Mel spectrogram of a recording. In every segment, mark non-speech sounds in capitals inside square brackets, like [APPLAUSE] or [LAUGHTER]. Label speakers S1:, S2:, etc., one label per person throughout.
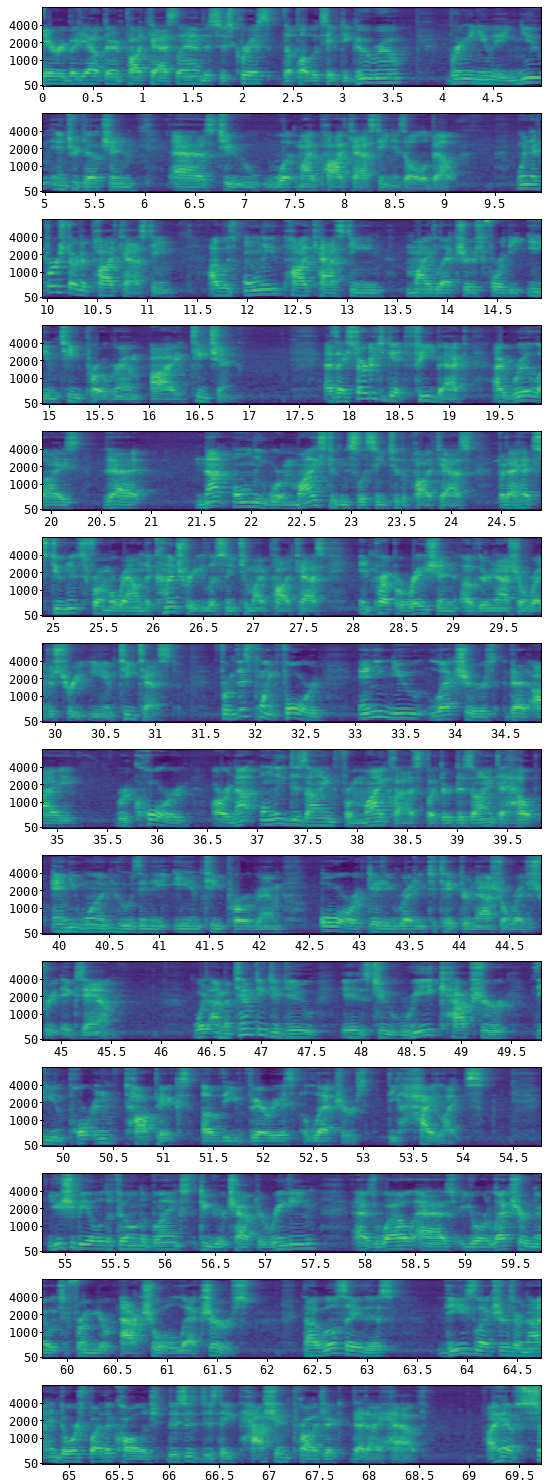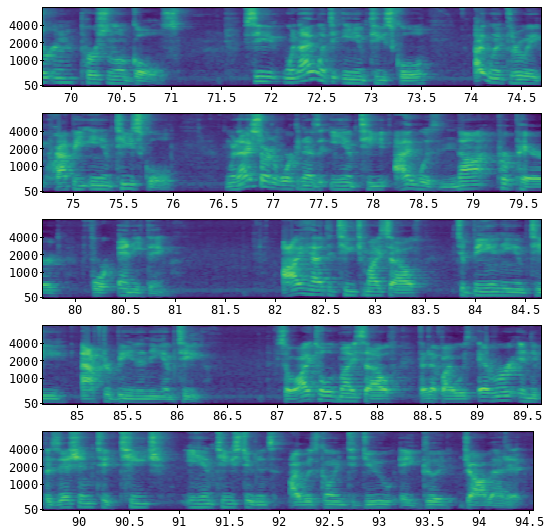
S1: Hey, everybody out there in podcast land, this is Chris, the public safety guru, bringing you a new introduction as to what my podcasting is all about. When I first started podcasting, I was only podcasting my lectures for the EMT program I teach in. As I started to get feedback, I realized that not only were my students listening to the podcast, but I had students from around the country listening to my podcast in preparation of their National Registry EMT test. From this point forward, any new lectures that I record are not only designed for my class, but they're designed to help anyone who is in a EMT program or getting ready to take their National Registry exam. What I'm attempting to do is to recapture the important topics of the various lectures, the highlights. You should be able to fill in the blanks through your chapter reading as well as your lecture notes from your actual lectures. Now, I will say this these lectures are not endorsed by the college, this is just a passion project that I have. I have certain personal goals. See, when I went to EMT school, I went through a crappy EMT school. When I started working as an EMT, I was not prepared for anything. I had to teach myself to be an EMT after being an EMT. So I told myself that if I was ever in the position to teach EMT students, I was going to do a good job at it.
